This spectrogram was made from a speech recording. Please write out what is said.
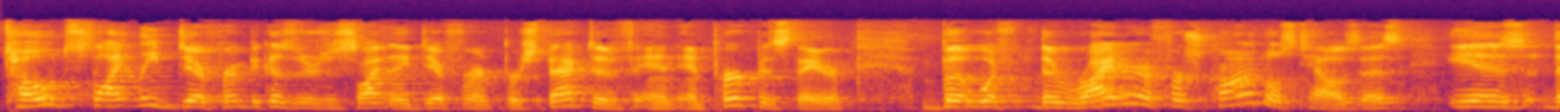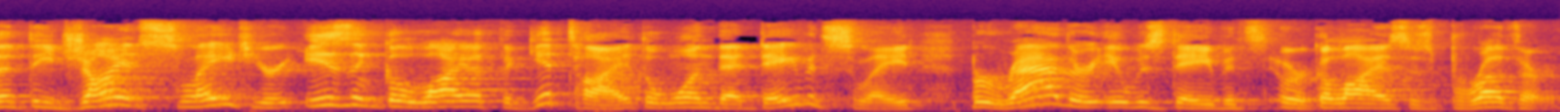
told slightly different because there's a slightly different perspective and, and purpose there. But what the writer of 1 Chronicles tells us is that the giant slayed here isn't Goliath the Gittite, the one that David slayed, but rather it was David's or Goliath's brother.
